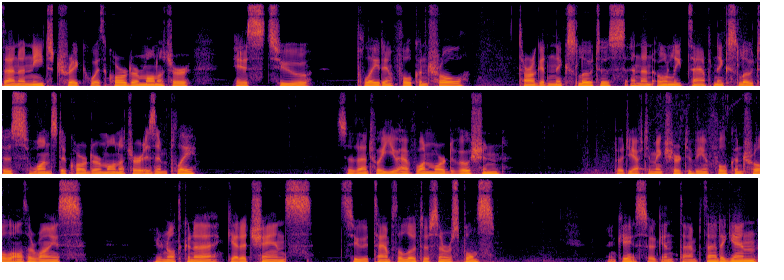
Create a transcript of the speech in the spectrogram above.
Then a neat trick with Corridor Monitor is to play it in full control, target Nyx Lotus, and then only tap Nyx Lotus once the Corridor Monitor is in play. So that way you have one more devotion, but you have to make sure to be in full control, otherwise you're not gonna get a chance to tap the Lotus in response. Okay, so again tap that again,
